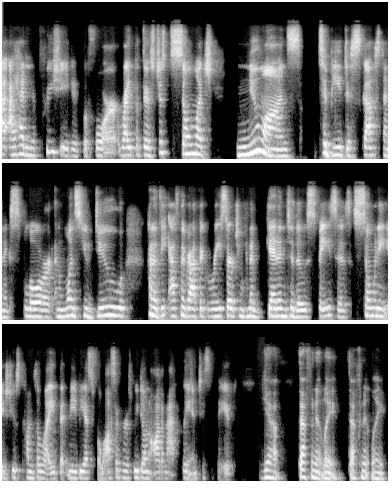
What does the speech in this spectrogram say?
I, I hadn't appreciated before right? But there's just so much nuance to be discussed and explored. And once you do kind of the ethnographic research and kind of get into those spaces, so many issues come to light that maybe as philosophers we don't automatically anticipate. Yeah, definitely. Definitely.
